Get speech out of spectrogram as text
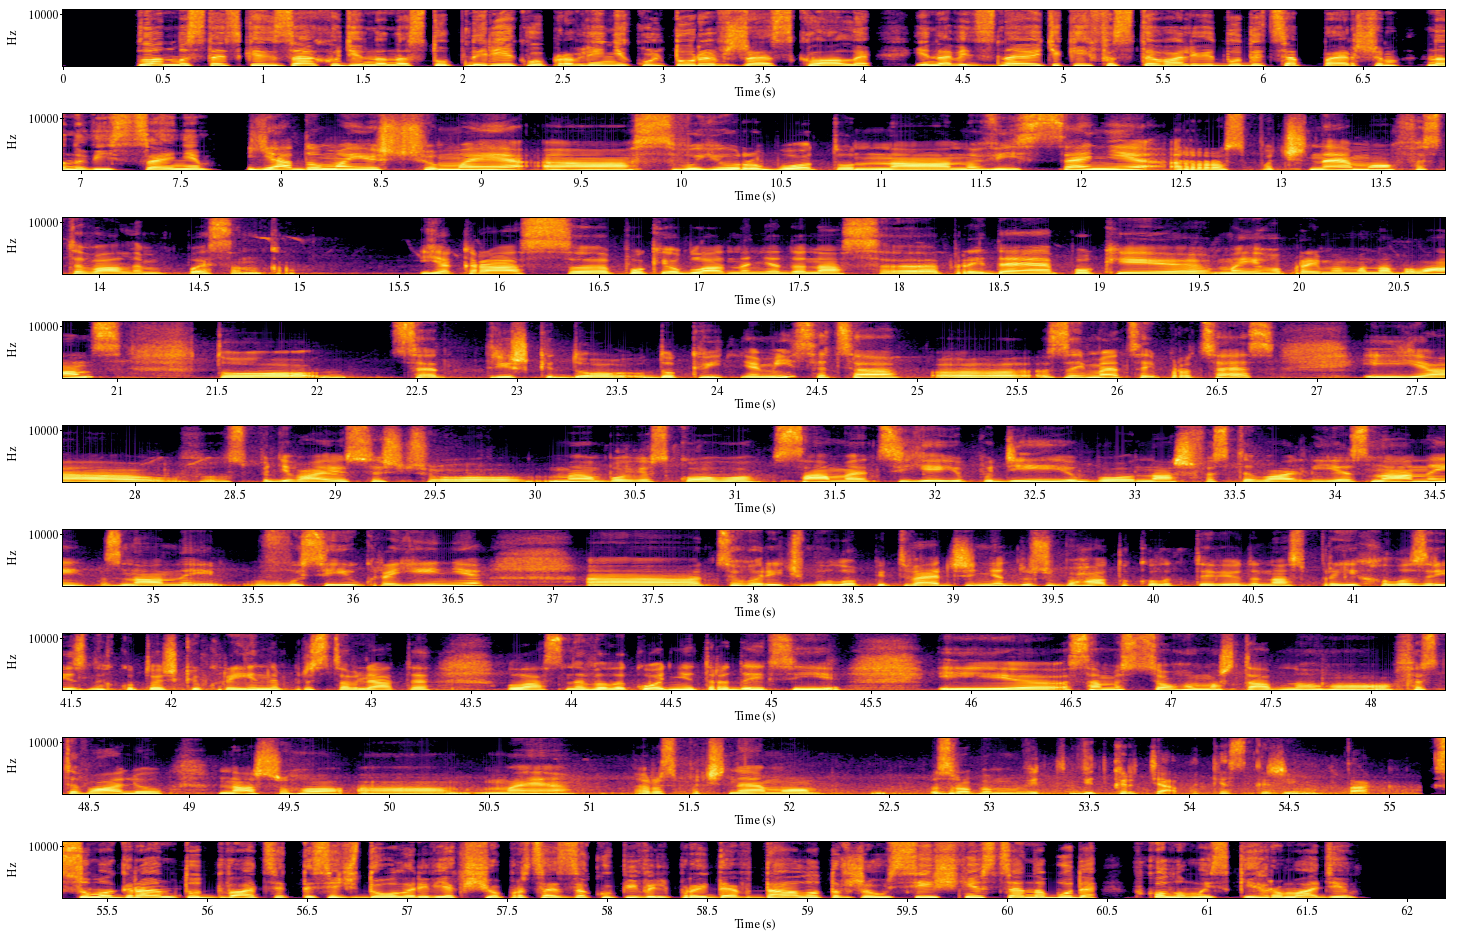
План мистецьких заходів на наступний рік в управлінні культури вже склали і навіть знають, який фестиваль відбудеться першим на новій сцені. Я думаю, що ми е, свою роботу на новій сцені розпочнемо фестивалем Писанка. Якраз е, поки обладнання до нас е, прийде, поки ми його приймемо на баланс, то це трішки до, до квітня місяця е, займе цей процес. І я сподіваюся, що ми обов'язково саме цією подією, бо наш фестиваль є знаний, знаний в усій Україні. Е, Цьогоріч було підтвердження. Дуже багато колективів до нас приїхало з різних куточків країни представляти власне великодні традиції. І саме з цього масштабного фестивалю нашого е, ми розпочнемо, зробимо від, відкриття таке, скажімо так. Сума гранту 20 тисяч доларів. Якщо процес закупівель пройде вдало, то вже у січні сцена буде в Коломийській громаді.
